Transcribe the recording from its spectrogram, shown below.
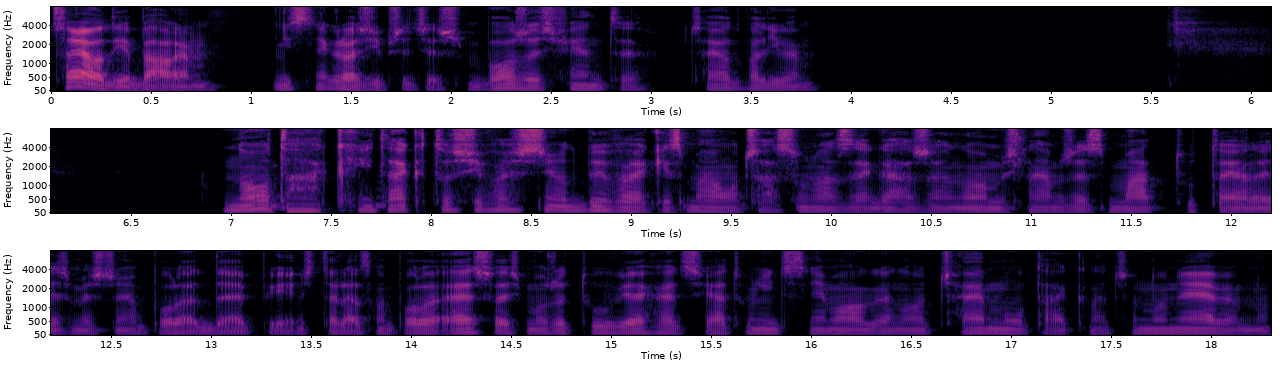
Co ja odjebałem? Nic nie grozi przecież. Boże święty, co ja odwaliłem? No tak, i tak to się właśnie odbywa, jak jest mało czasu na zegarze. No, myślałem, że jest mat tutaj, ale jest jeszcze pole D5, teraz mam pole E6, może tu wjechać, ja tu nic nie mogę. No czemu tak? Znaczy, no nie wiem, no.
